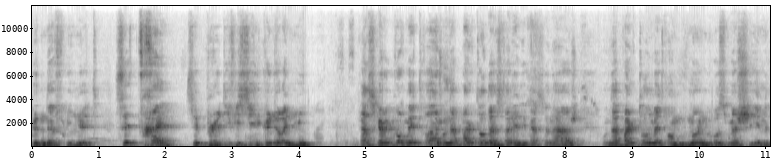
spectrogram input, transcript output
que 9 minutes, c'est très, c'est plus difficile qu'une heure et demie. Parce qu'un court métrage, on n'a pas le temps d'installer des personnages, on n'a pas le temps de mettre en mouvement une grosse machine,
